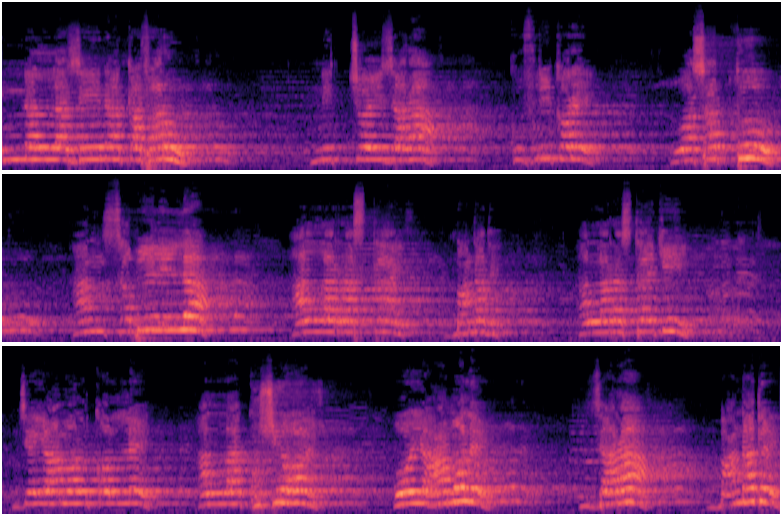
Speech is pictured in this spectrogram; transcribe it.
ইন্নাল্লাযীনা কাফারু। নিশ্চয় যারা কুফরি করে সাবিলিল্লাহ, আল্লাহর রাস্তায় বাঁধা দেয়। আল্লাহর রাস্তায় কি? যে আমল করলে আল্লাহ খুশি হয়, ওই আমলে যারা বাঁধা দেয়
